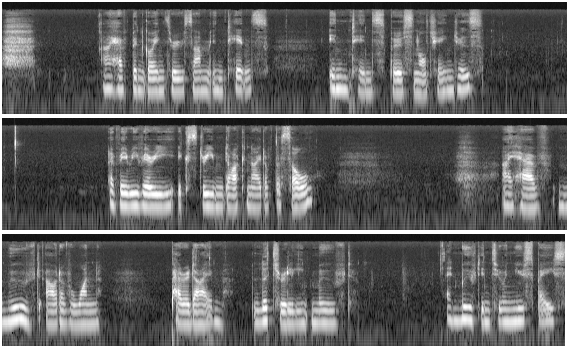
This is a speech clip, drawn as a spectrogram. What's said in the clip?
I have been going through some intense intense personal changes a very, very extreme dark night of the soul. I have moved out of one paradigm, literally moved, and moved into a new space.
